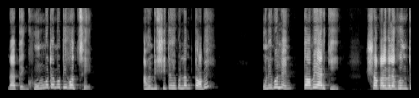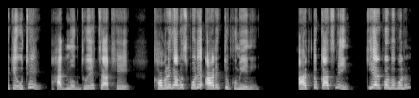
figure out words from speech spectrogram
রাতে ঘুম মোটামুটি হচ্ছে। আমি বিস্মিত হয়ে বললাম, তবে? উনি বললেন, তবে আর কি। সকালবেলা ঘুম থেকে উঠে হাত মুখ ধুয়ে চা খেয়ে খবরের কাগজ পড়ে আর একটু ঘুমিয়ে নিই। আর তো কাজ নেই, কি আর করব বলুন?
